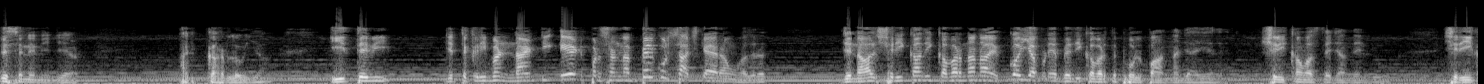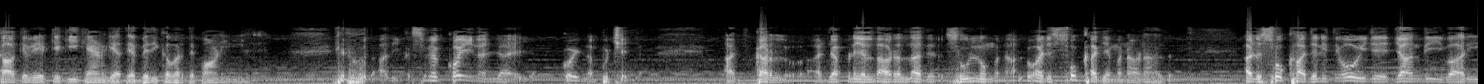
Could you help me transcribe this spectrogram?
किसी ने नहीं जिहाना आज कर लो यार ईते भी ये तकरीबन 98 परसेंट मैं बिल्कुल सच कह रहा हूँ, हज़रत। जे नाल शरीका की कवर ना ना हो कोई अपने अब्बे की कवर ते फुल पान ना जाए शरीका वास्ते जाते शरीक आके वेख के की कह गया अब्बे की कवर ते पानी नहीं है। कसम, कोई ना जाए कोई ना पूछे जा आज कर लो, आज अपने अल्लाह और अल्लाह के रसूल नु मना लो, आज सौखा जे मनाना, हज़रत। अज सौखा जनी ते जे जांदी वारी,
